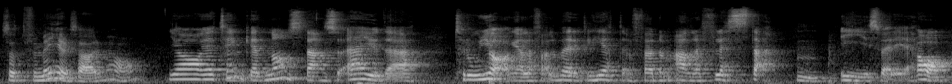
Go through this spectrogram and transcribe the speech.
så att för mig är det så här, ja. Ja, jag tänker att någonstans så är ju det, tror jag i alla fall, verkligheten för de allra flesta i Sverige. Ja,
